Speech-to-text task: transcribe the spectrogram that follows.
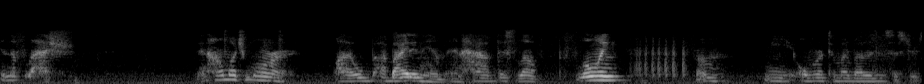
in the flesh, then how much more abide in him and have this love flowing from me over to my brothers and sisters?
